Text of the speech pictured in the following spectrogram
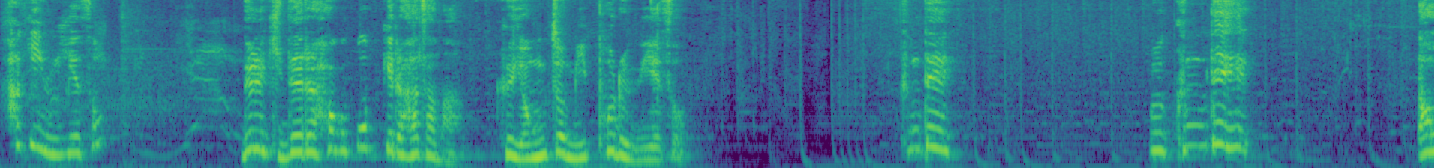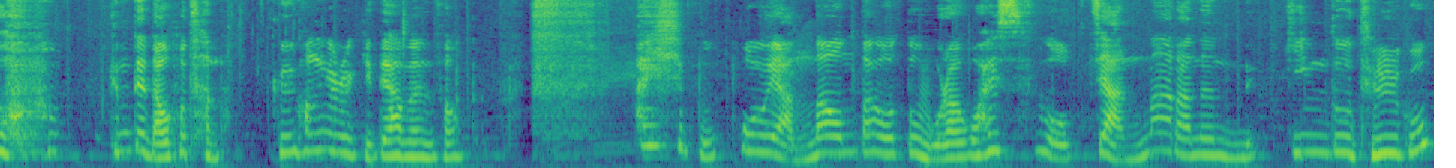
하기 위해서 늘 기대를 하고 뽑기를 하잖아. 그 0.2%를 위해서. 근데 어, 근데 나오 근데 나오잖아. 그 확률을 기대하면서 85%에 안 나온다고 또 뭐라고 할 수 없지 않나라는 느낌도 들고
